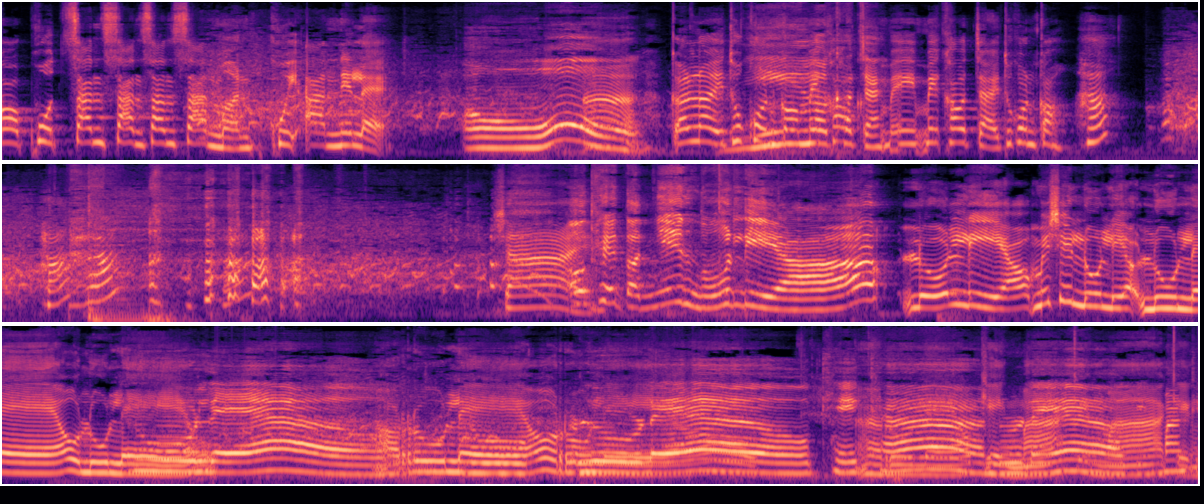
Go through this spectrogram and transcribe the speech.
ก็พูดสั้นๆสั้นๆเหมือนคุยอันนี่แหละ โอ้อ่าก็เลยทุกคนก็ไม่นี่เราเข้าเข้าใจ ไม่ไม่เข้าใจทุกคนก็ฮะฮะใช่โอเคตอนนี้รู้เหลียวรู้เลี้ยว ไม่ใช่รู้เลี้ยว รู้แล้ว รู้แล้วรู้แล้วอ๋อรู้แล้ว รู้รู้แล้แล้ววโอเคอ่าค่ะรู้แล้วเก่งมากรู้แล้วเก่ง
